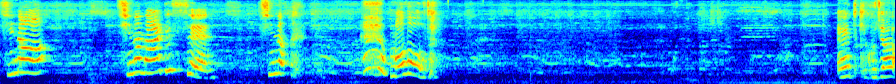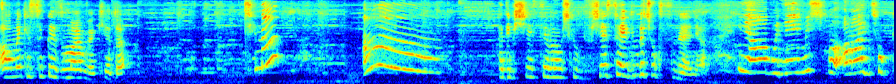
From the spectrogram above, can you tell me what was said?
Tina! Tina neredesin? Tina... Mal oldu. Evet ki kucağa almaya kesinlikle izin vermiyor kedi. Tina? Aa! Hadi bir şey seviyormuş gibi. Bir şey sevdiğimde çok sinirleniyor. Ya bu neymiş bu? Ay çok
